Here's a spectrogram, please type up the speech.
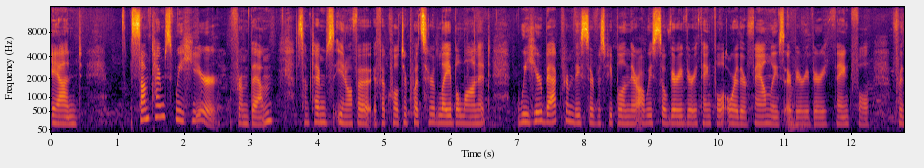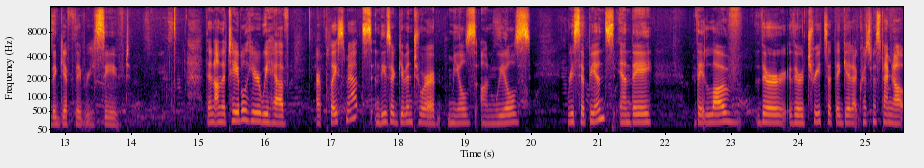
And Sometimes we hear from them. Sometimes, you know, if a, if a quilter puts her label on it, we hear back from these service people and they're always so very, very thankful, or their families are very, very thankful for the gift they've received. Then on the table here we have our placemats, and these are given to our Meals on Wheels recipients, and they they love their their treats that they get at Christmas time. Now,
